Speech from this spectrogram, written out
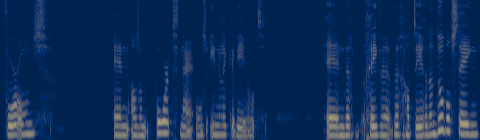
voor ons. En als een poort naar onze innerlijke wereld. En we, geven, we hanteren een dobbelsteen.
